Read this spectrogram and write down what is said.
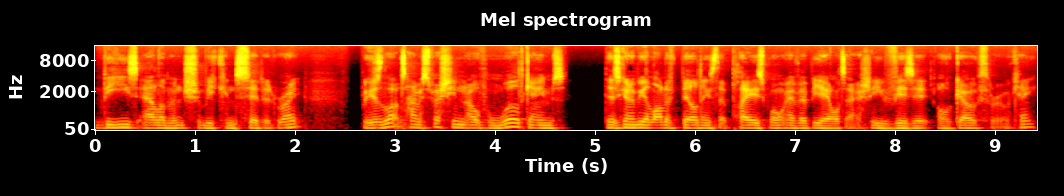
These elements should be considered, right? Because a lot of time, especially in open world games, there's going to be a lot of buildings that players won't ever be able to actually visit or go through, okay?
